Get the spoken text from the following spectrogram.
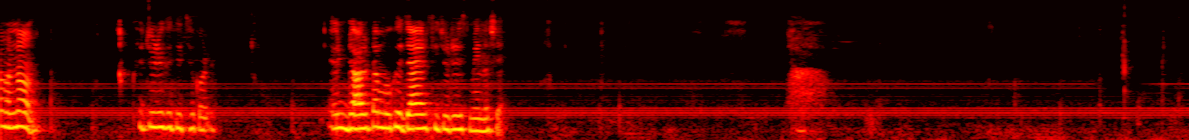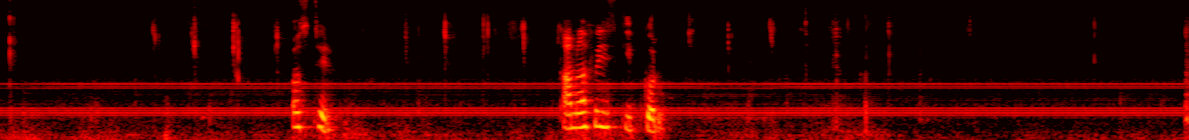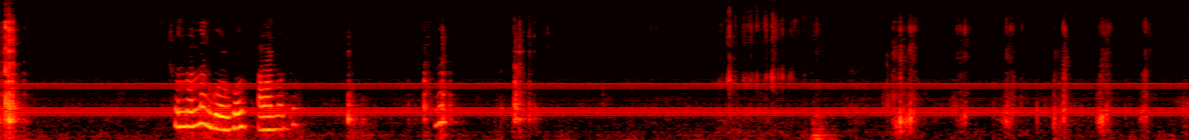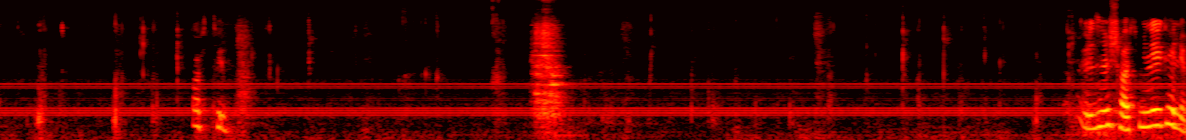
আমার না খিচুড়ি খেতে ইচ্ছে করে। ডালটা মুখে যায় আর খিচুড়ির স্মেল আসে। অস্থির। আমরা ফ্রি স্কিপ করো সুন্দর না? গোল গোল আমার মতো? অস্থির। এদের সস মিলিয়ে খেলে।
